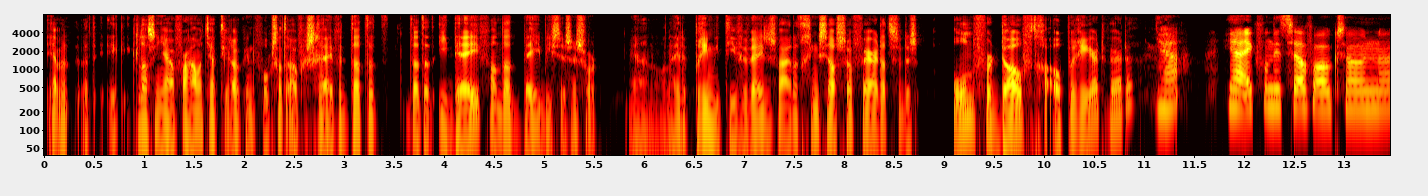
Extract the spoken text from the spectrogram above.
ja, wat, wat, ik, ik las in jouw verhaal, want je hebt hier ook in de Volkskrant over geschreven, dat het, dat het idee van dat baby's dus een soort, ja, nog een hele primitieve wezens waren, dat ging zelfs zo ver dat ze dus onverdoofd geopereerd werden. Ja, ja ik vond dit zelf ook zo'n eh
